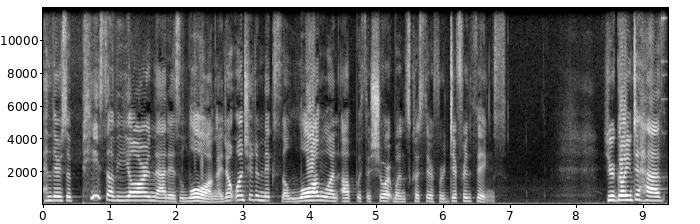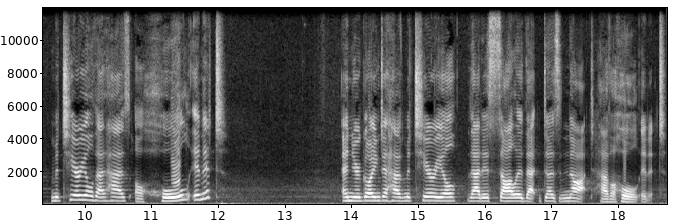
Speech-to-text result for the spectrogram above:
And there's a piece of yarn that is long. I don't want you to mix the long one up with the short ones because they're for different things. You're going to have material that has a hole in it. And you're going to have material that is solid that does not have a hole in it.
